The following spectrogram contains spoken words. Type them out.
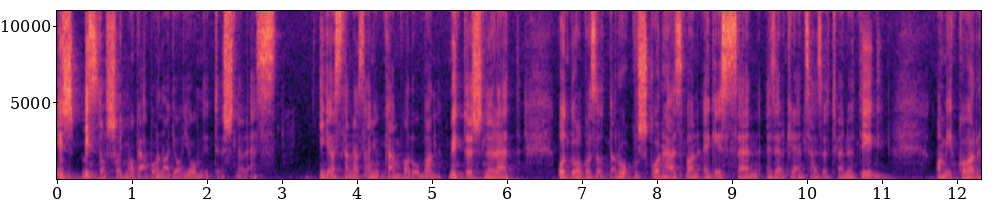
és biztos, hogy magából nagyon jó műtősnő lesz. Így aztán az anyukám valóban műtősnő lett, ott dolgozott a Rókus kórházban egészen 1955-ig, amikor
